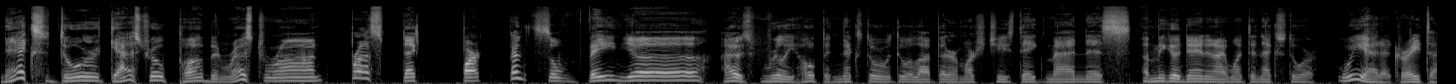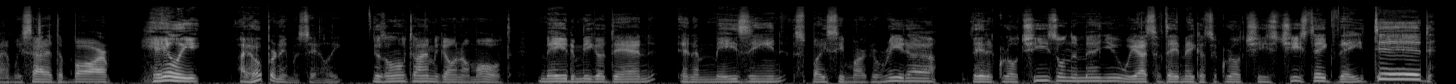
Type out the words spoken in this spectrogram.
Next door gastro pub and restaurant, Prospect Park, Pennsylvania. I was really hoping next door would do a lot better March cheesesteak madness. Amigo Dan and I went to next door. We had a great time. We sat at the bar. Haley, I hope her name was Haley. It was a long time ago and I'm old. Made Amigo Dan an amazing spicy margarita. They had a grilled cheese on the menu. We asked if they'd make us a grilled cheese cheesesteak. They did.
